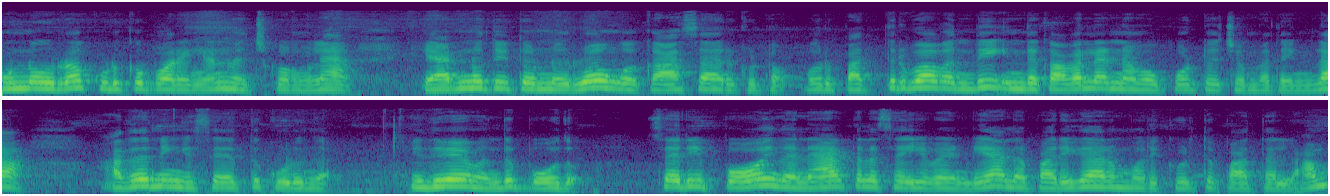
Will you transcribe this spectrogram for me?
முந்நூறுரூவா கொடுக்க போகிறீங்கன்னு வச்சுக்கோங்களேன். இரநூத்தி தொண்ணூறுரூவா உங்கள் காசாக இருக்கட்டும். ஒரு பத்து ரூபா வந்து இந்த கவரில் நம்ம போட்டு வச்சோம் பார்த்தீங்களா அதை நீங்கள் சேர்த்து கொடுங்க. இதுவே வந்து போதும். சரி இப்போது இந்த நேரத்தில் செய்ய வேண்டிய அந்த பரிகார முறை குறித்து பார்த்தலாம்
